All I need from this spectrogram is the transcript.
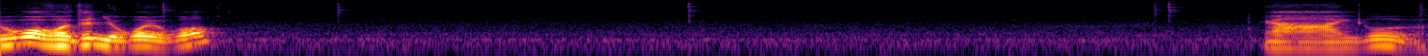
요거거든 요거 요거. 야 이거.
